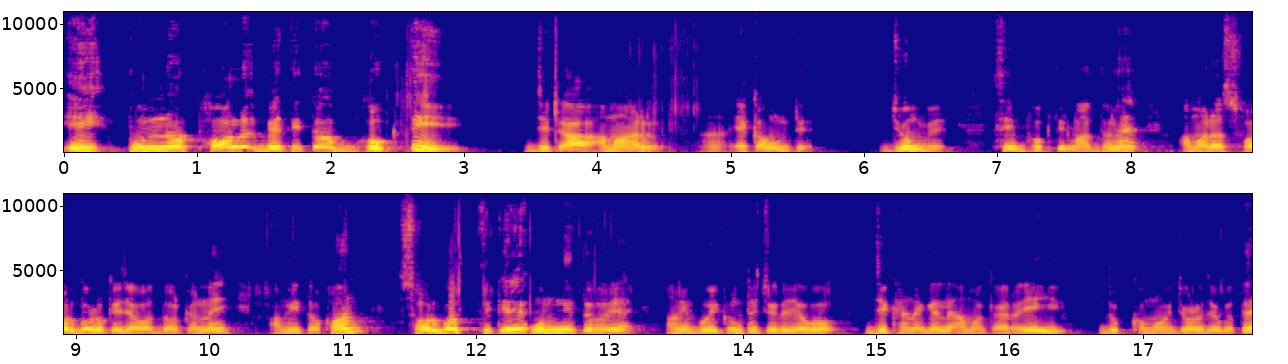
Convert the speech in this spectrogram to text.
এই পুণ্য ফল ব্যতীত ভক্তি যেটা আমার অ্যাকাউন্টে জমবে, সেই ভক্তির মাধ্যমে আমার আর স্বর্গলোকে যাওয়ার দরকার নেই। আমি তখন স্বর্গ থেকে উন্নীত হয়ে আমি বৈকুণ্ঠে চলে যাব, যেখানে গেলে আমাকে আর এই দুঃখময় জড়জগতে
